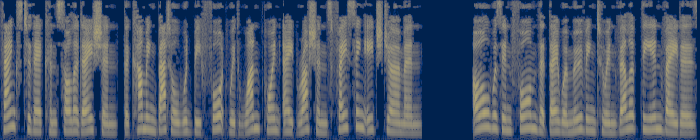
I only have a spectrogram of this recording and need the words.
Thanks to their consolidation, the coming battle would be fought with 1.8 Russians facing each German. OHL was informed that they were moving to envelop the invaders.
